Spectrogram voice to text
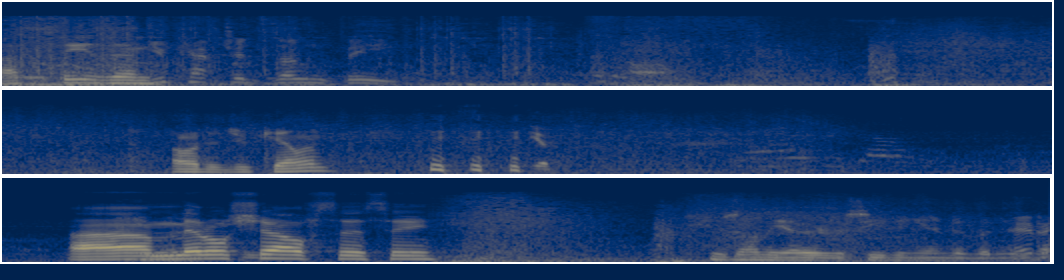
I sees them. You captured Zone B. Oh, did you kill him? Yep. Uh, He middle shelf, sissy. He was on the other receiving end of an Heavy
